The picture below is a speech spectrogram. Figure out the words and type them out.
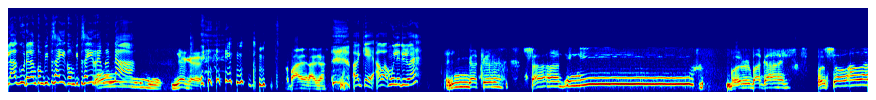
lagu dalam komputer saya. Komputer saya RAM rendah. Oh, Ya ke? Baiklah ya Okey, awak mula dulu eh. Hingga ke saat ini Berbagai persoalan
